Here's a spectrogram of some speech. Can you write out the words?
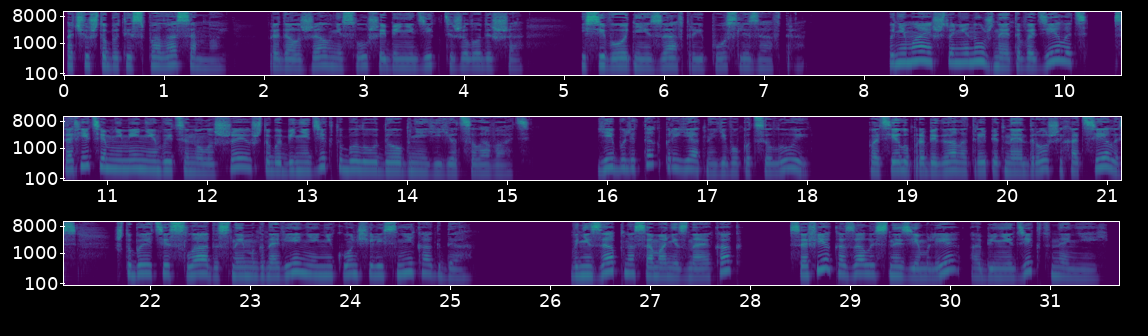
хочу, чтобы ты спала со мной», — продолжал, не слушая Бенедикт, тяжело дыша. «И сегодня, и завтра, и послезавтра». Понимая, что не нужно этого делать, София, тем не менее, вытянула шею, чтобы Бенедикту было удобнее ее целовать. Ей были так приятны его поцелуи, по телу пробегала трепетная дрожь, и хотелось, чтобы эти сладостные мгновения не кончились никогда. Внезапно, сама не зная как, София оказалась на земле, а Бенедикт на ней.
